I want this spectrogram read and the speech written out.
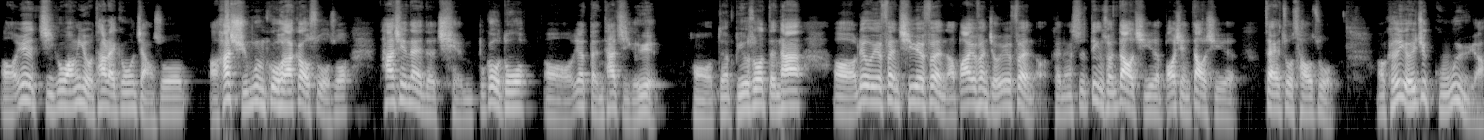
哦，因为几个网友他来跟我讲说啊，他询问过后，他告诉我说他现在的钱不够多哦，要等他几个月哦，等比如说等他哦六月份、七月份啊、八月份、九月份哦，可能是定存到期了、保险到期了再做操作哦。可是有一句古语啊，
